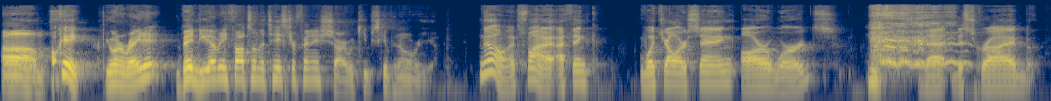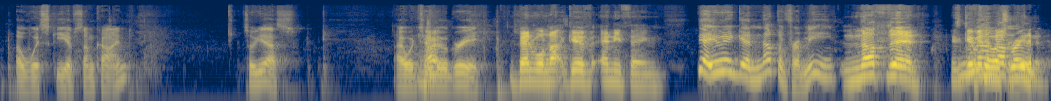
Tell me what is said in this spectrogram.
um, okay, you want to rate it? Ben, do you have any thoughts on the taste or finish? Sorry, we keep skipping over you. No, that's fine. I, I think what y'all are saying are words that describe a whiskey of some kind. So yes, I would tend Alright. to agree. Ben will not give anything. Yeah, you ain't getting nothing from me. Nothing. He's giving Okay, let's nothing. rate it.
